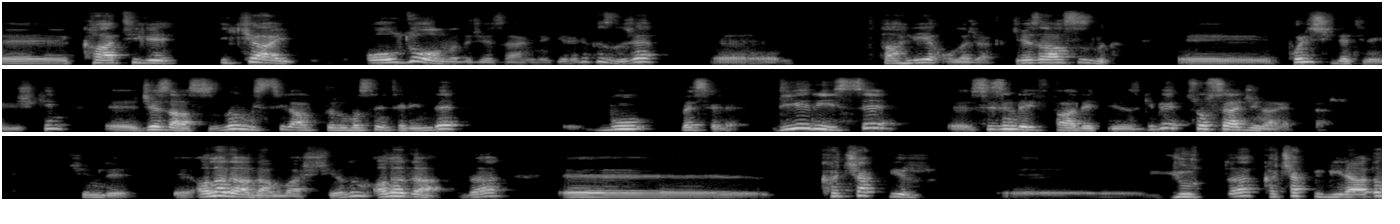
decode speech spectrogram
e, katili iki ay oldu olmadı cezaevine gireli hızlıca e, tahliye olacak. Cezasızlık, e, polis şiddetine ilişkin e, cezasızlığın misli arttırılması niteliğinde bu mesele. Diğeri ise e, sizin de ifade ettiğiniz gibi sosyal cinayetler. Şimdi e, Aladağ'dan başlayalım. Aladağ'da e, kaçak bir e, yurtta, kaçak bir binada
